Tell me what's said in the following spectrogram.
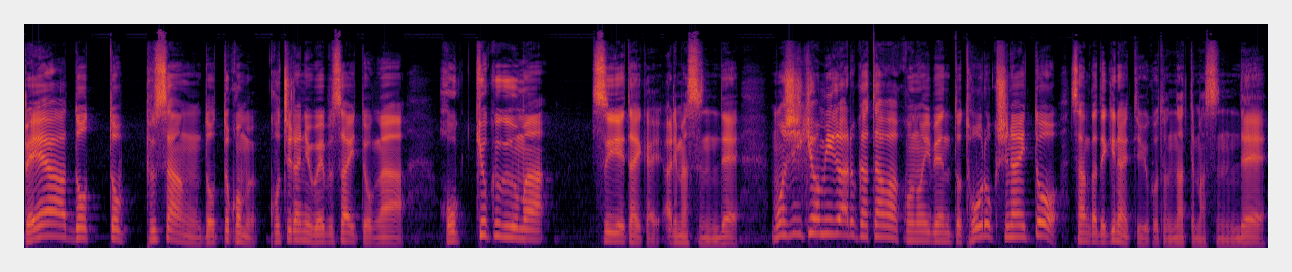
bear.pusan.com こちらにウェブサイトが北極熊水泳大会ありますんでもし興味がある方はこのイベント登録しないと参加できないということになってますんで、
